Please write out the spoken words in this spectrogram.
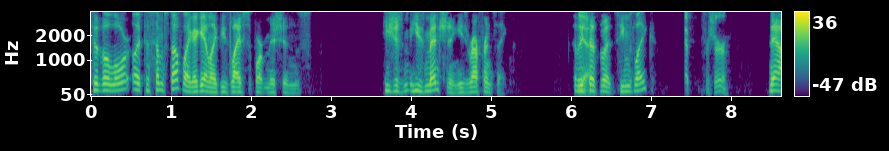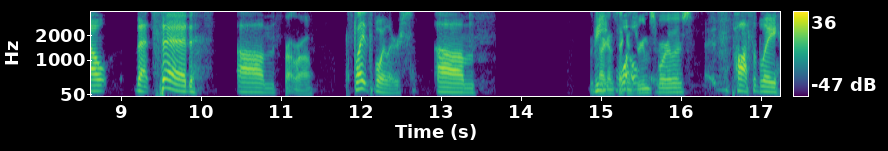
to the lore like to some stuff like again like these life support missions he's just he's mentioning he's referencing at least Yeah. that's what it seems like Yep, for sure. now, that said, um, Front row. slight spoilers. Um, We're The- talking second wha- dream spoilers. possibly.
